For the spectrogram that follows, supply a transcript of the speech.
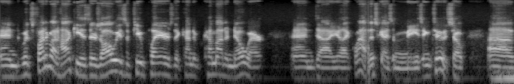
and what's fun about hockey is there's always a few players that kind of come out of nowhere, and uh, you're like, wow, this guy's amazing too. So. Uh,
